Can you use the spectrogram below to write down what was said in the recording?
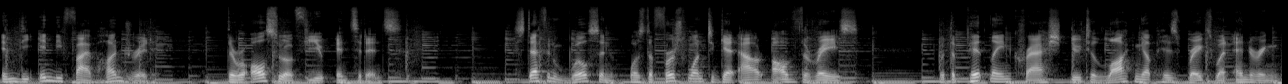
In the Indy 500, there were also a few incidents. Stefan Wilson was the first one to get out of the race, with the pit lane crash due to locking up his brakes when entering.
